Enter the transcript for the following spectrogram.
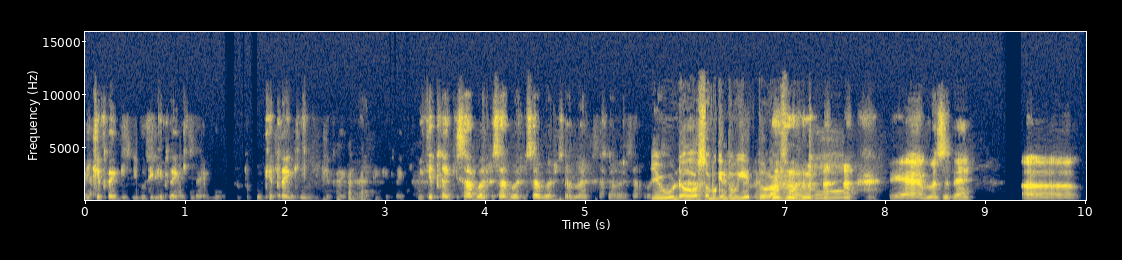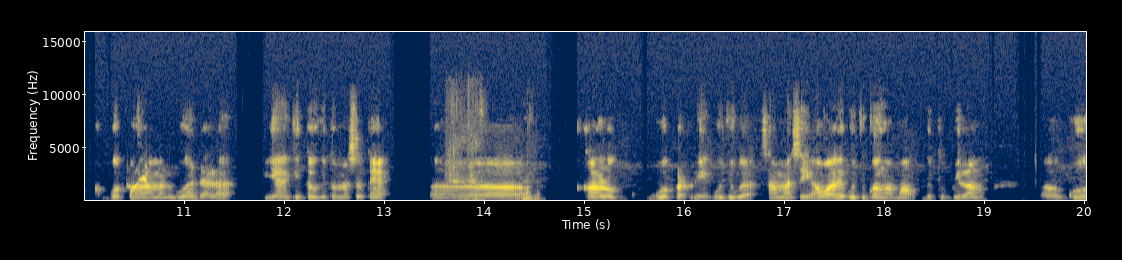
dikit lagi dikit lagi dikit lagi. dikit lagi dikit lagi sabar sabar sabar sabar sabar Ya udah gak usah begitu-begitu langsung aja. Ya, ya maksudnya eh gue pengalaman gue adalah ya gitu gitu. Maksudnya eh kalau gue per ya gue juga sama sih. Awalnya gue juga nggak mau gitu bilang eh gue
